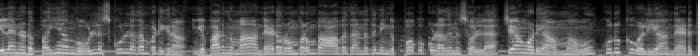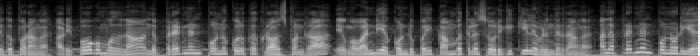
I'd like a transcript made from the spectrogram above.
இல்ல என்னோட பையன் அங்க உள்ள ஸ்கூல்ல தான் படிக்கிறான். இங்க பாருங்கம்மா அந்த இடம் ரொம்ப ரொம்ப ஆபத்தானது. நீங்க போக கூடாதுன்னு சொல்ல சியாங்கோடைய அம்மாவும் குறுக்கு வழியா அந்த இடத்துக்கு போறாங்க. அப்படி போகும்போது தான் அந்த பிரெக்னன்ட் பொண்ணு குறுக்க கிராஸ் பண்றா. இவங்க வண்டியை கொண்டு போய் கம்பத்துல சொருகி கீழே விழுந்துடுறாங்க. அந்த பிரெக்னன்ட் பொண்ணுடைய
